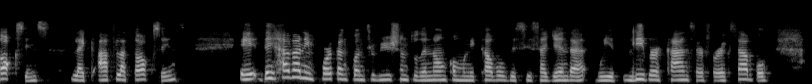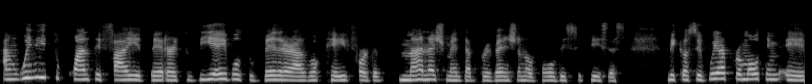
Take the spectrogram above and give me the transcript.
toxins like aflatoxins, Eh, they have an important contribution to the non-communicable disease agenda with liver cancer, for example. And we need to quantify it better to be able to better advocate for the management and prevention of all these diseases. Because if we are promoting eh,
